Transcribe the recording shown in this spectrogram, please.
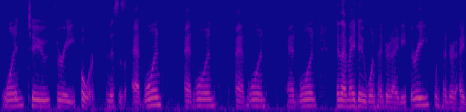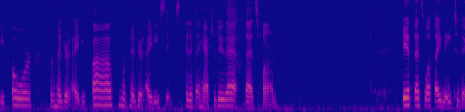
One, two, three, four. And this is add one, add one, add one, add one. And they may do 183, 184, 185, 186. And if they have to do that, that's fine. If that's what they need to do.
